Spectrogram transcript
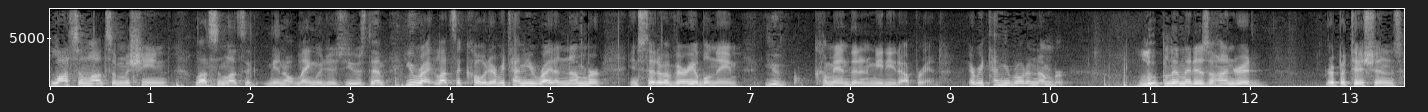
Lots and lots of machine, lots and lots of you know, languages use them. You write lots of code. Every time you write a number instead of a variable name, you've commanded an immediate operand. Every time you wrote a number. Loop limit is 100, repetitions,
